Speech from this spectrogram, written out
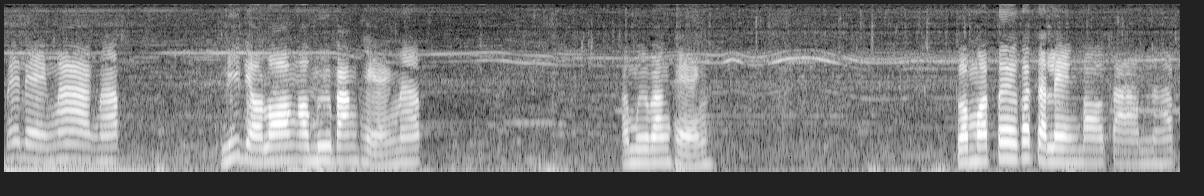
ไม่แรงมากนะครับ นี่เดี๋ยวลองเอามือบังแผงนะครับ เอามือบังแผง ตัวมอเตอร์ก็จะแรงเบาตามนะครับ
